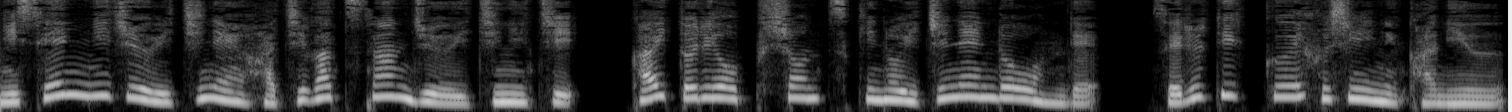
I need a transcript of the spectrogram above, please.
2021年8月31日、買取オプション付きの1年ローンで、セルティック FC に加入。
